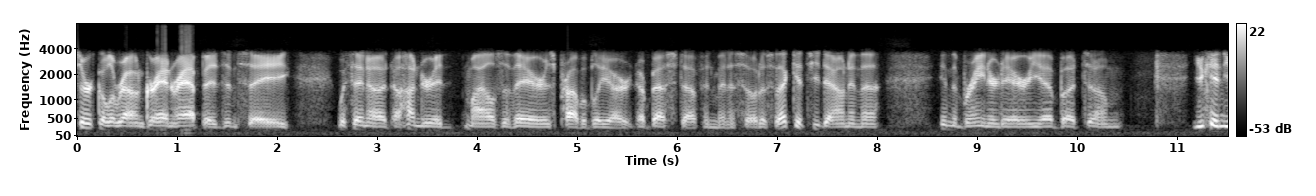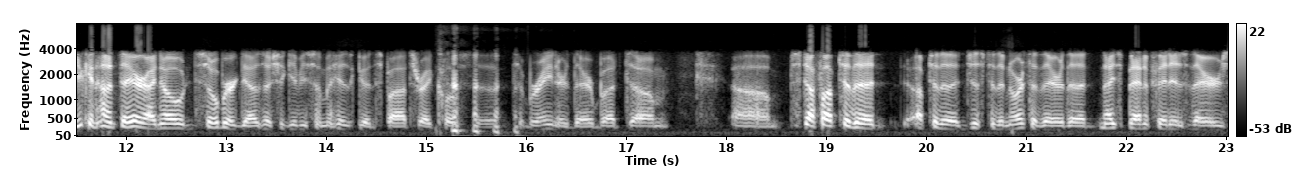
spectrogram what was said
circle around Grand Rapids and say within a, a hundred miles of there is probably our, our best stuff in Minnesota. So that gets you down in the in the Brainerd area, but um, you can you can hunt there. I know Soberg does. I should give you some of his good spots right close to, to Brainerd there. But um, um, stuff up to the up to the just to the north of there. The nice benefit is there's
